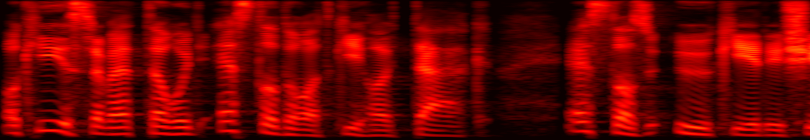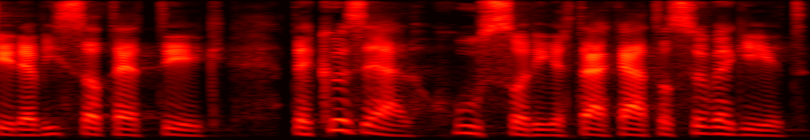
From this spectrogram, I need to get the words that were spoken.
aki észrevette, hogy ezt a dalt kihagyták. Ezt az ő kérésére visszatették, de közel húszszor írták át a szövegét,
